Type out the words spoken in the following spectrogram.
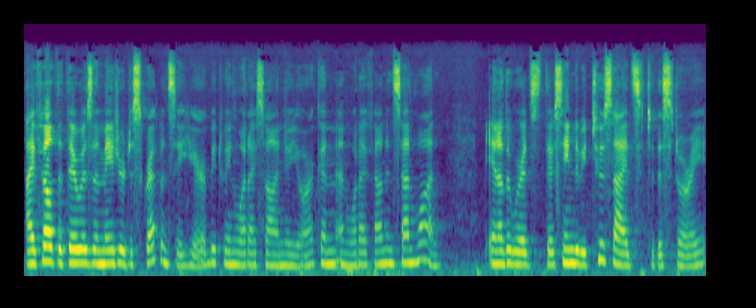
I felt that there was a major discrepancy here between what I saw in New York and, and what I found in San Juan. In other words, there seemed to be two sides to this story,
